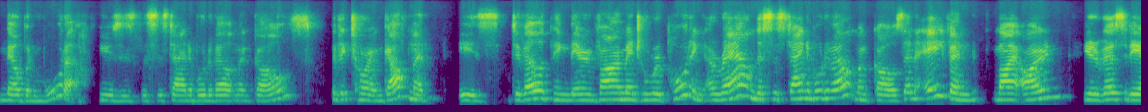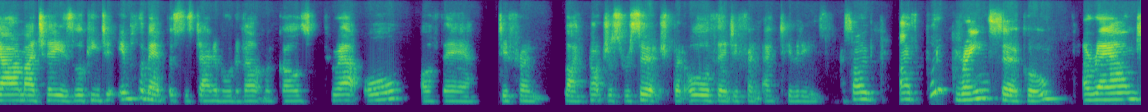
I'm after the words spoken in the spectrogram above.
Melbourne Water uses the Sustainable Development Goals. The Victorian Government is developing their environmental reporting around the Sustainable Development Goals. And even my own university, RMIT, is looking to implement the Sustainable Development Goals throughout all of their different, like not just research, but all of their different activities. So I've put a green circle around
